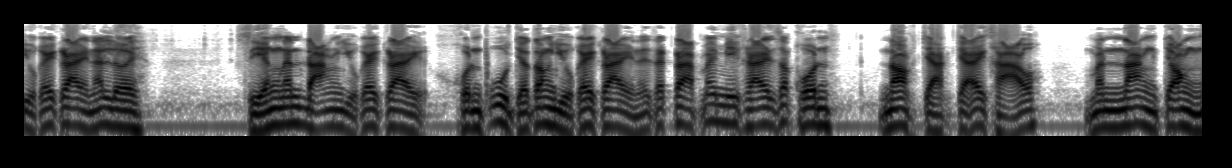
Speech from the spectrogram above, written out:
อยู่ใกล้ๆนั้นเลย เสียงนั้นดังอยู่ใกล้ๆ คนพูดจะต้องอยู่ใกล้ๆนะแต่กลับไม่มีใครสักคน นอกจากใจขาว มันนั่งจ้องเ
